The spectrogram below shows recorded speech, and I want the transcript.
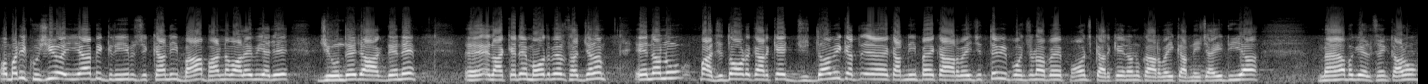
ਉਹ ਬੜੀ ਖੁਸ਼ੀ ਹੋਈ ਆ ਵੀ ਗਰੀਬ ਸਿੱਖਾਂ ਦੀ ਬਾਹ ਫੜਨ ਵਾਲੇ ਵੀ ਅਜੇ ਜਿਉਂਦੇ ਜਾਗਦੇ ਨੇ। ਇਲਾਕੇ ਦੇ ਮੋਹਤਬਰ ਸੱਜਣ, ਇਹਨਾਂ ਨੂੰ ਭੱਜ ਦੌੜ ਕਰਕੇ ਜਿੱਦਾਂ ਵੀ ਕਤ- ਕਰਨੀ ਪਏ ਕਾਰਵਾਈ, ਜਿੱਥੇ ਵੀ ਪਹੁੰਚਣਾ ਪਏ, ਪਹੁੰਚ ਕਰਕੇ ਇਹਨਾਂ ਨੂੰ ਕਾਰਵਾਈ ਕਰਨੀ ਚਾਹੀਦੀ ਆ। ਮੈਂ ਬਘੇਲ ਸਿੰਘ ਕਾਲੋਂ,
